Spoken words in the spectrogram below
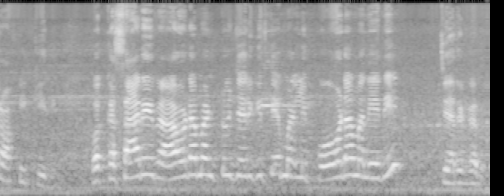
ట్రాఫిక్ ఇది. ఒక్కసారి రావడం అంటూ జరిగితే మళ్ళీ పోవడం అనేది జరగదు.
